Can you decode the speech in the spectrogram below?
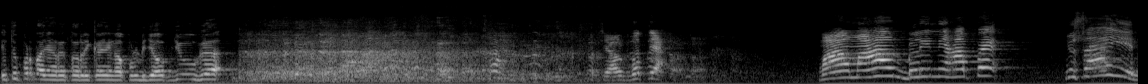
itu pertanyaan retorika yang nggak perlu dijawab juga. Sial bet ya. Mahal-mahal beli nih HP. Nyusahin.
